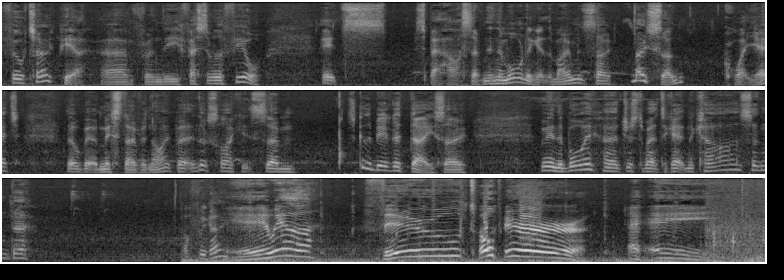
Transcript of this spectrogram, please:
Fueltopia um, from the Festival of Fuel. It's, it's about half seven in the morning at the moment, so no sun quite yet. A little bit of mist overnight, but it looks like it's um, it's going to be a good day. So me and the boy are just about to get in the cars and uh, off we go. Here we are. Fueltopia! Hey, hey!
